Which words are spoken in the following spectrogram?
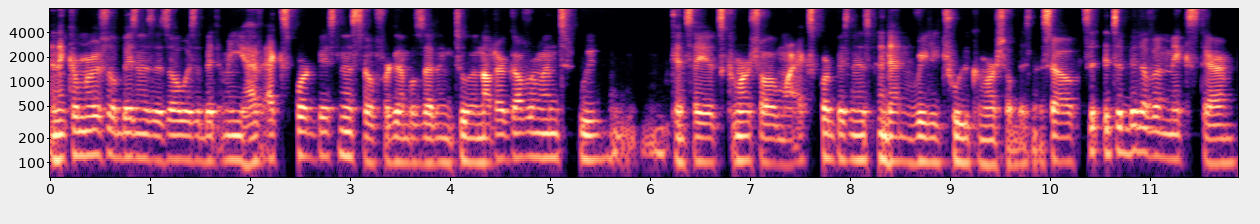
and in commercial business, is always a bit. I mean, you have export business. So, for example, selling to another government, we can say it's commercial or more export business, and then really truly commercial business. So it's a, it's a bit of a mix there.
